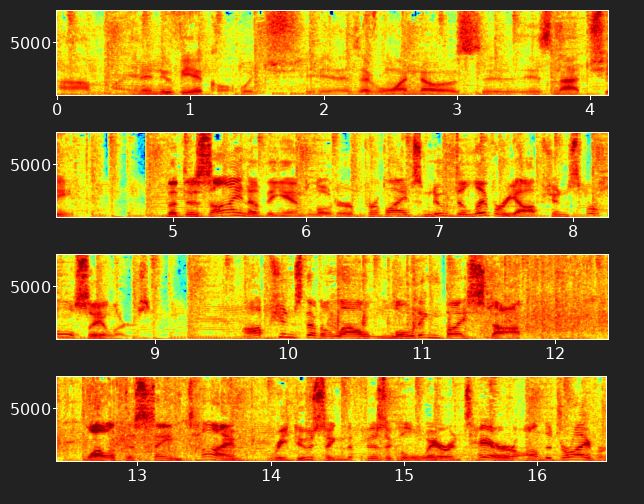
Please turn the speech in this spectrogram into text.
um, in a new vehicle, which, as everyone knows, is not cheap. The design of the end loader provides new delivery options for wholesalers. Options that allow loading by stop while at the same time reducing the physical wear and tear on the driver.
